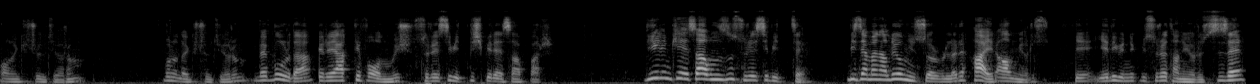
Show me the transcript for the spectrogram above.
Onu küçültüyorum. Bunu da küçültüyorum. Ve burada reaktif olmuş, süresi bitmiş bir hesap var. Diyelim ki hesabınızın süresi bitti. Biz hemen alıyor muyuz serverları? Hayır almıyoruz. 7 günlük bir süre tanıyoruz size.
